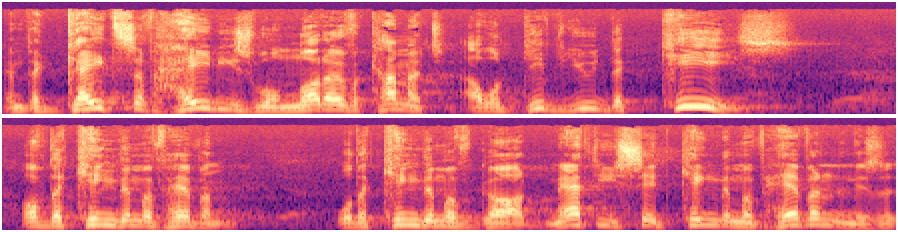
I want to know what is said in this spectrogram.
And the gates of Hades will not overcome it. I will give you the keys of the kingdom of heaven or the kingdom of God. Matthew said kingdom of heaven, and a,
